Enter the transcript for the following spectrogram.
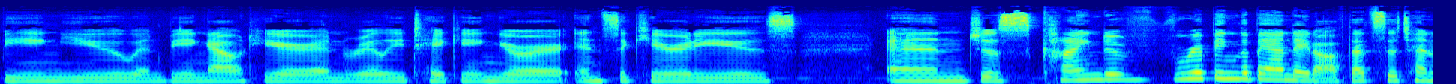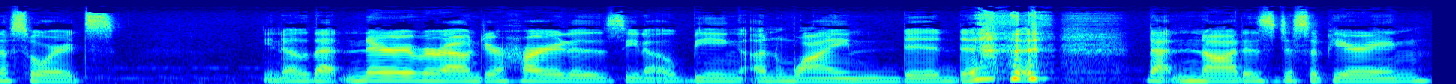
being you and being out here and really taking your insecurities and just kind of ripping the band aid off. That's the Ten of Swords. You know, that nerve around your heart is, you know, being unwinded. that knot is disappearing.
